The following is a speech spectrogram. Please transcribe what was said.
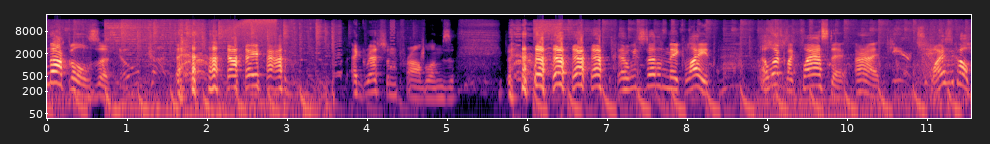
Knuckles! No I have aggression problems. we still didn't make light. It looked like plastic. Alright. Why is it called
